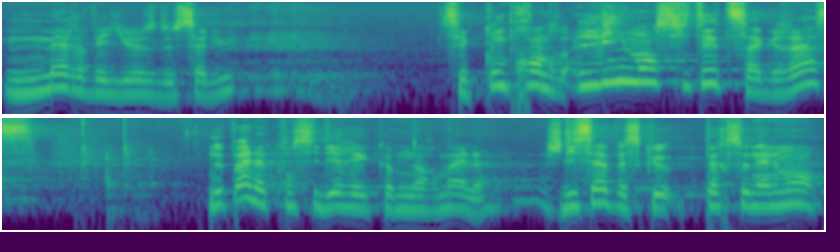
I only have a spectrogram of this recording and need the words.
merveilleuse de salut, c'est comprendre l'immensité de sa grâce, ne pas la considérer comme normale. Je dis ça parce que personnellement,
